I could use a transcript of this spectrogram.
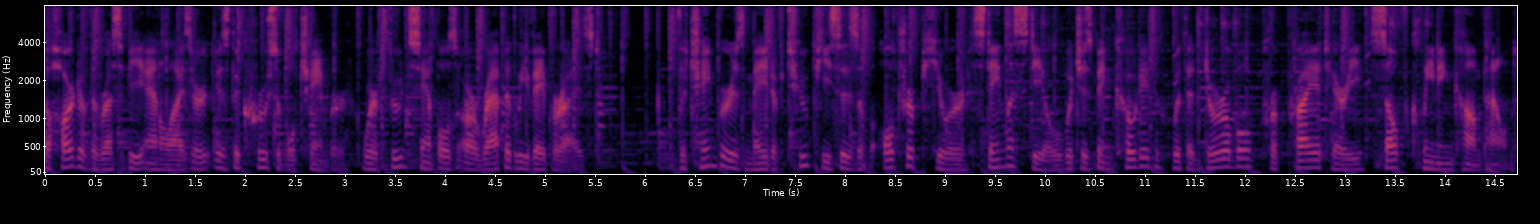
The heart of the recipe analyzer is the crucible chamber, where food samples are rapidly vaporized. The chamber is made of two pieces of ultra pure stainless steel, which has been coated with a durable, proprietary, self cleaning compound.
